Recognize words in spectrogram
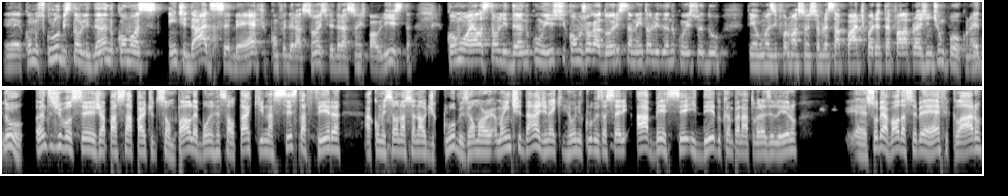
é, como os clubes estão lidando, como as entidades, CBF, confederações, federações paulista, como elas estão lidando com isso e como os jogadores também estão lidando com isso. Edu tem algumas informaçõões sobre essa parte, pode até falar para a gente um pouco, né? Edu? Edu, antes de você já passar a parte do São Paulo, é bom ressaltar que na sexta-feira a Comissão Nacional de Clubes é uma, uma entidade né, que reúne clubes da série A, B, C e D do Campeonato Brasileiro, é, sob aval da CBF, claro.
